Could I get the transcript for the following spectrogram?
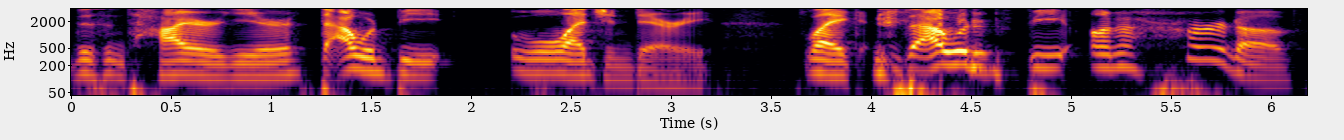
this entire year, that would be legendary. Like that would be unheard of.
